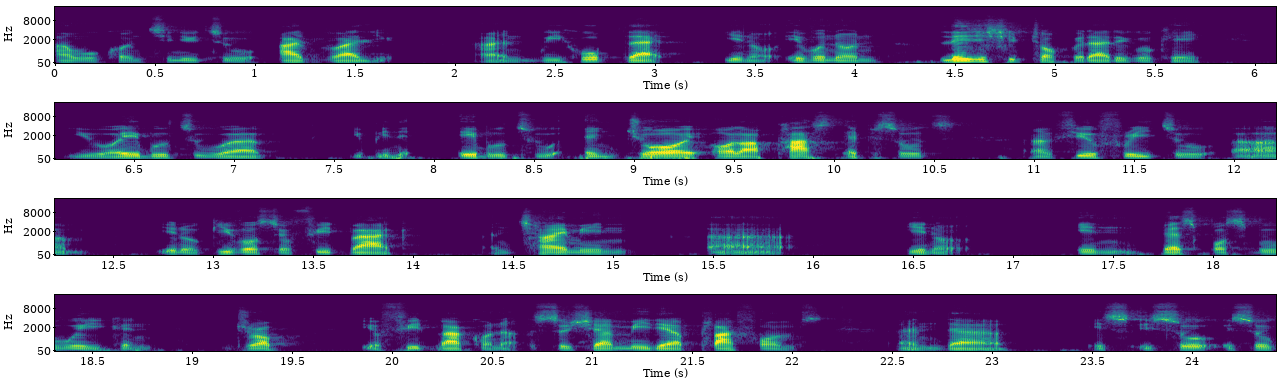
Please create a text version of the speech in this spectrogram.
and we'll continue to add value. And we hope that you know, even on leadership talk with Adegoke, you are able to uh, you've been able to enjoy all our past episodes. And feel free to um, you know give us your feedback and chime in. Uh, you know, in best possible way, you can drop your feedback on social media platforms, and uh, it's it's so it's so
